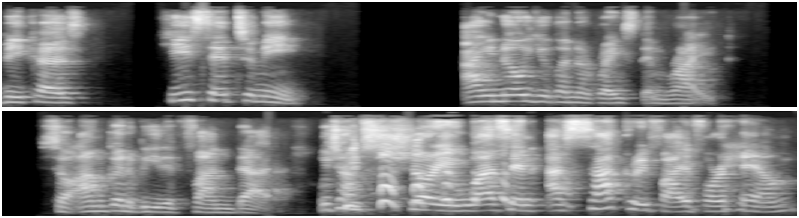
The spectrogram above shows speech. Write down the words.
because he said to me i know you're going to raise them right so i'm going to be the fun dad which i'm sure it wasn't a sacrifice for him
